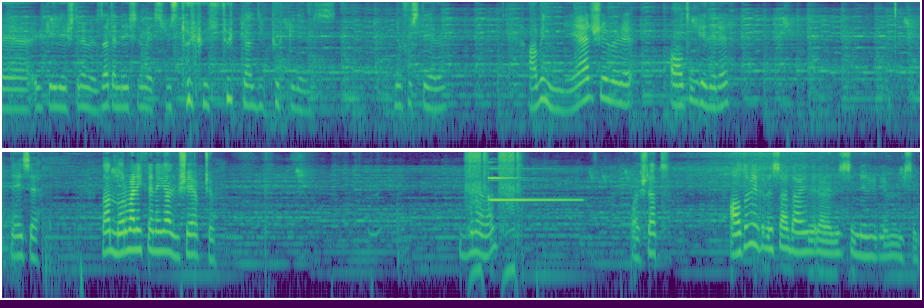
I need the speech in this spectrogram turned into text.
Be, ülkeyi değiştiremeyiz. Zaten değiştiremeyiz. Biz Türk'üz. Türk geldik, Türk gideriz. Nüfus diyelim. Abi niye her şey böyle altın geliri? Neyse. Lan normal ekrana gel bir şey yapacağım. Bu ne lan? Başlat. Altın ve kristal daireleri alemizsin emin misin?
